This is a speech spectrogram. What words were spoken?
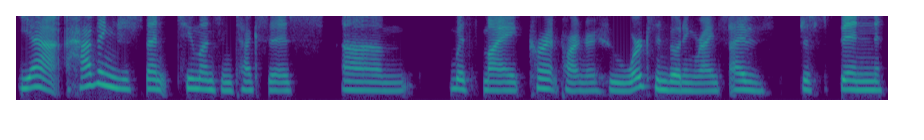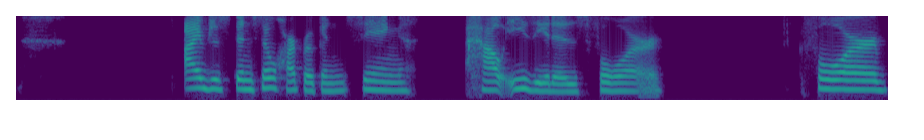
Yeah, having just spent two months in Texas um, with my current partner who works in voting rights, I've just been I've just been so heartbroken seeing how easy it is for for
